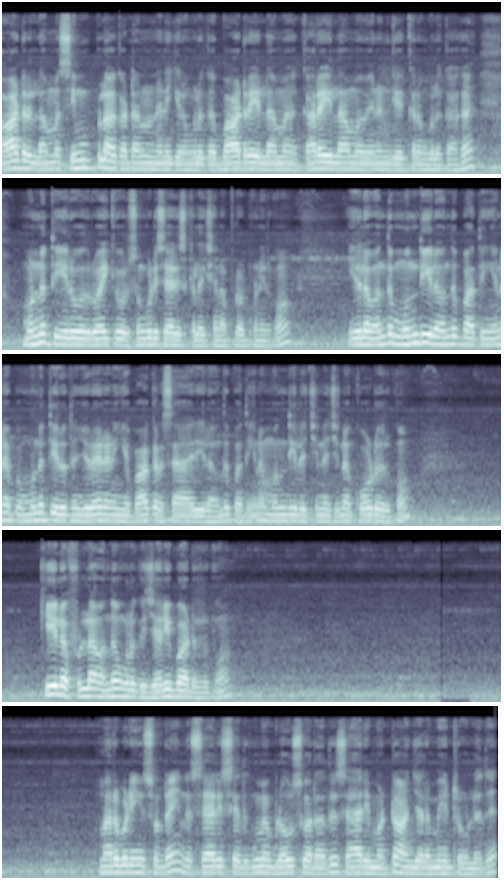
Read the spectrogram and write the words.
பார்டர் இல்லாமல் சிம்பிளாக கட்டணும்னு நினைக்கிறவங்களுக்கு பார்டரே இல்லாமல் கரை இல்லாமல் வேணும்னு கேட்குறவங்களுக்காக முந்நூற்றி இருபது ரூபாய்க்கு ஒரு சுங்குடி சாரீஸ் கலெக்ஷன் அப்லோட் பண்ணியிருக்கோம். இதில் வந்து முந்தியில் வந்து பார்த்தீங்கன்னா இப்போ முந்நூற்றி இருபத்தஞ்சி ரூபாயில் நீங்கள் பார்க்குற சாரியில் வந்து பார்த்தீங்கன்னா முந்தியில் சின்ன சின்ன கோடு இருக்கும். கீழே ஃபுல்லாக வந்து உங்களுக்கு ஜரி பார்டர் இருக்கும். மறுபடியும் சொல்கிறேன் இந்த சாரீஸ் எதுக்குமே ப்ளவுஸ் வராது. சாரீ மட்டும் அஞ்சரை மீட்ரு உள்ளது.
